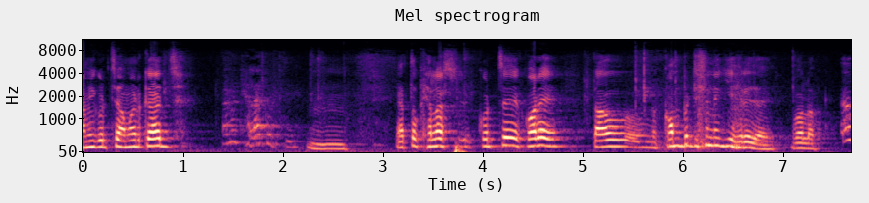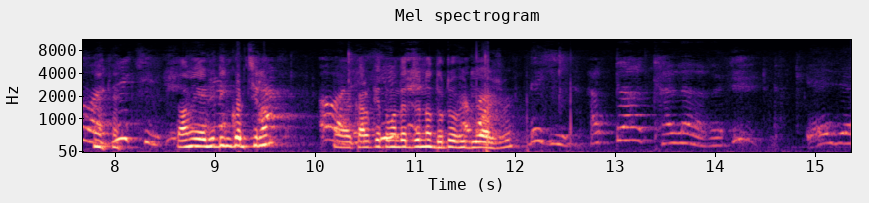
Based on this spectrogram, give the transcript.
আমি করছে আমার কাজ। আমি খেলা করছি। উম, এত খেলা করছে করে তাও কম্পিটিশনে গিয়ে হেরে যায় বলো। আমি এডিটিং করছিলাম। কালকে তোমাদের জন্য দুটো ভিডিও আসবে। একটা খেলা এই যে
